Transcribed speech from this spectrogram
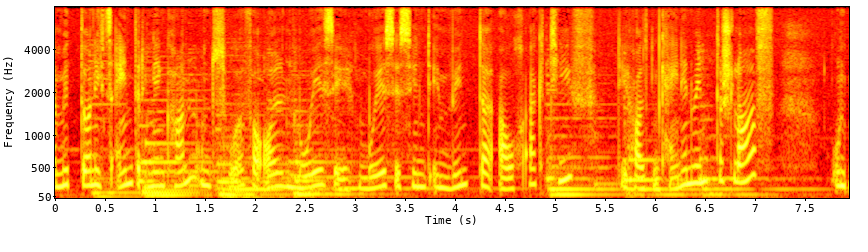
damit da nichts eindringen kann. Und zwar vor allem Mäuse. Mäuse sind im Winter auch aktiv. Die halten keinen Winterschlaf. Und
